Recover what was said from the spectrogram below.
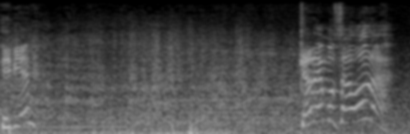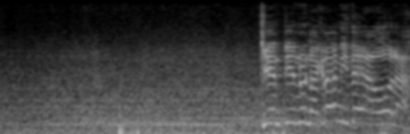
¿Y bien? ¿Qué haremos ahora? ¿Quién tiene una gran idea ahora?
